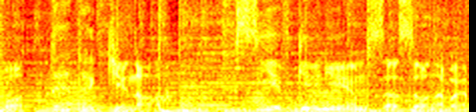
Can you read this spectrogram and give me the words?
Вот это кино с Евгением Сазоновым.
